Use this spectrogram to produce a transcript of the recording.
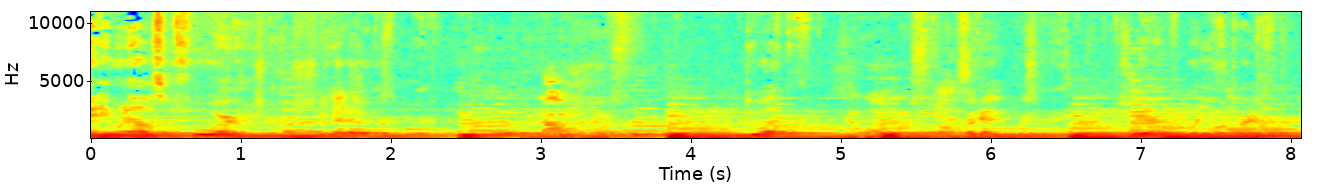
anyone else before we head over? Got one more thing. Do what? Got one more thing. Okay. Yeah, what do you want to pray for?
